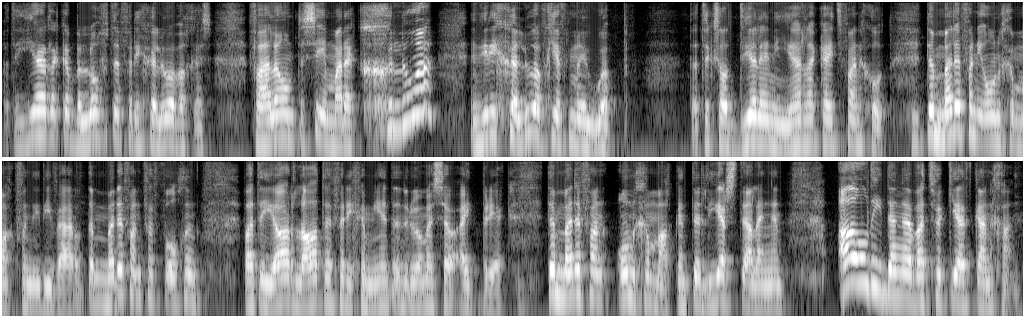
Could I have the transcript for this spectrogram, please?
Wat 'n heerlike belofte vir die gelowiges vir hulle om te sê, maar ek glo en hierdie geloof gee vir my hoop dat ek sal deel in die heerlikheid van God. Te midde van die ongemak van hierdie wêreld te midde van vervolging wat 'n jaar later vir die gemeente in Rome sou uitbreek te midde van ongemak en teleurstelling en al die dinge wat verkeerd kan gaan.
